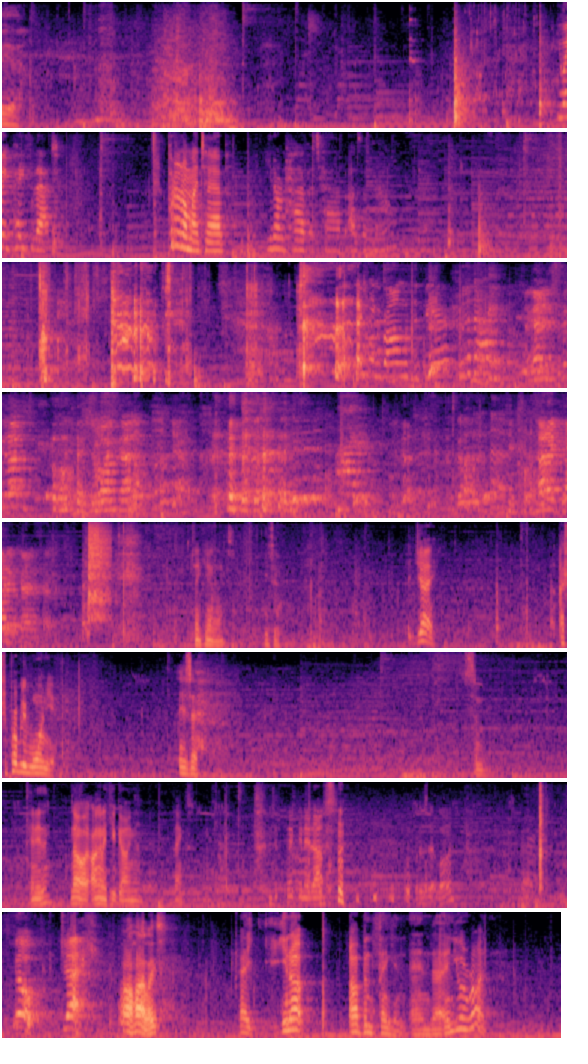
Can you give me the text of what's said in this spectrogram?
beer. You ain't paid for that. Put it on my tab. You don't have a tab as of now. Something wrong with the beer? I gotta just pick it up. Oh, Join Tyler? Yeah. cut it, cut it, cut it, cut it. Take care, Lex. You too. Hey, Jay, I should probably warn you. There's a. Some. Anything? No, I'm gonna keep going then. Thanks. Okay. Just picking it up. what is that line? Yo, Jack. Oh, hi, Lex. Hey, you know, I've been thinking, and uh, and you were right.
